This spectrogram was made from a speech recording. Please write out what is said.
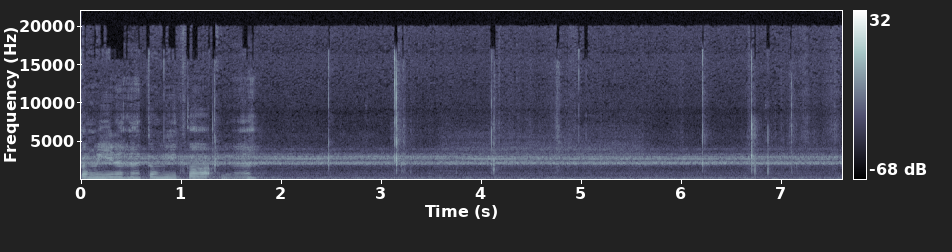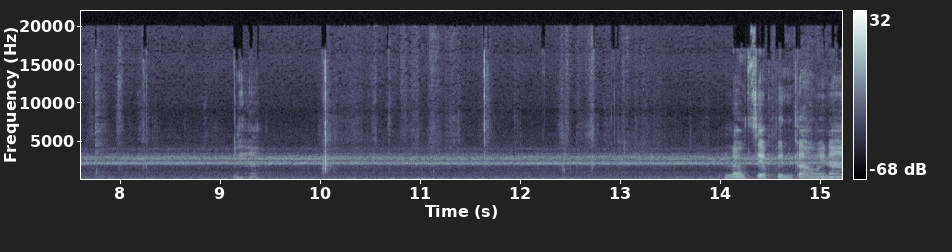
ตรงนี้นะคะ ตรงนี้ก็เดี๋ยวนะ นี่ค่ะ เราเสียบปืนกาวไว้นะ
